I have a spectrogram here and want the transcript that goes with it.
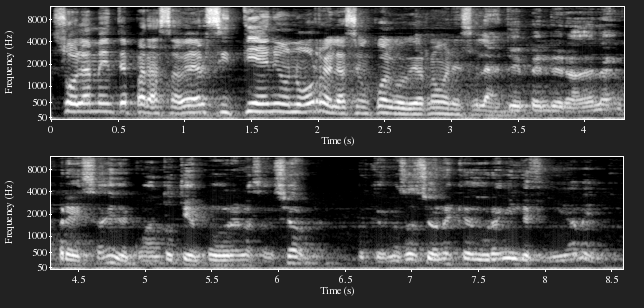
solamente para saber si tiene o no relación con el gobierno venezolano. Dependerá de las empresas y de cuánto tiempo duren las sanciones, porque hay unas sanciones que duran indefinidamente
